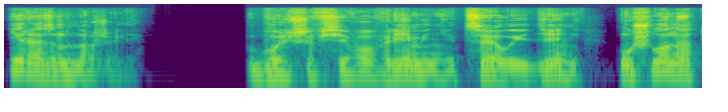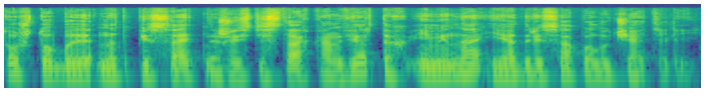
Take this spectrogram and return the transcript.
и размножили. Больше всего времени, целый день, ушло на то, чтобы надписать на 600 конвертах имена и адреса получателей.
